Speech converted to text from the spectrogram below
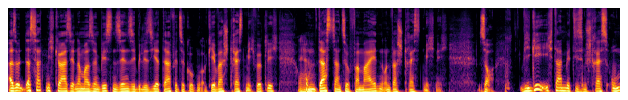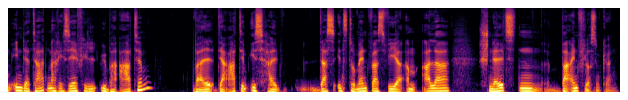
Also das hat mich quasi nochmal so ein bisschen sensibilisiert dafür zu gucken, okay, was stresst mich wirklich, ja. um das dann zu vermeiden und was stresst mich nicht. So, wie gehe ich dann mit diesem Stress um? In der Tat mache ich sehr viel über Atem, weil der Atem ist halt das Instrument, was wir am allerschnellsten beeinflussen können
